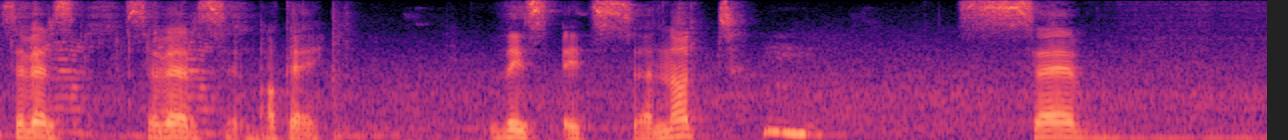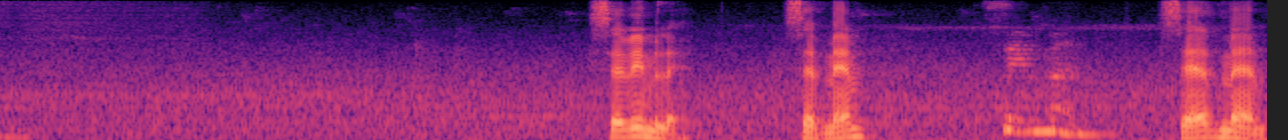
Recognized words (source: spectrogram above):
Seversin. Seversin. Seversin. Seversin. Okay. This it's uh, not Hmm. sev. Sevimli. Sevmem. Sevmen. Sevmem.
